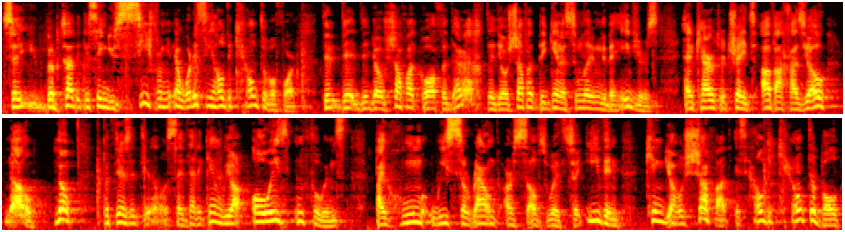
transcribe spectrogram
So the Tzaddik is saying, you see from now, what is he held accountable for? Did, did, did Yoshaphat go off the derech? Did Yoshaphat begin assimilating the behaviors and character traits of Achazio? No, no. But there's a deal will say that again, we are always influenced by whom we surround ourselves with. So even King Yehoshaphat is held accountable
